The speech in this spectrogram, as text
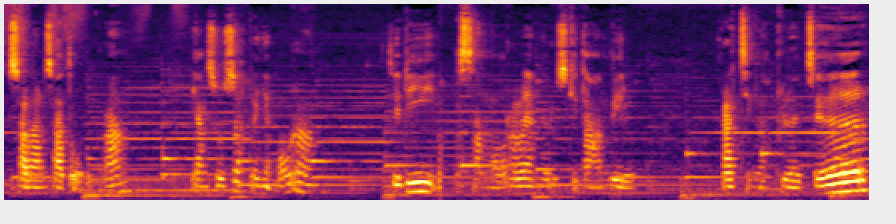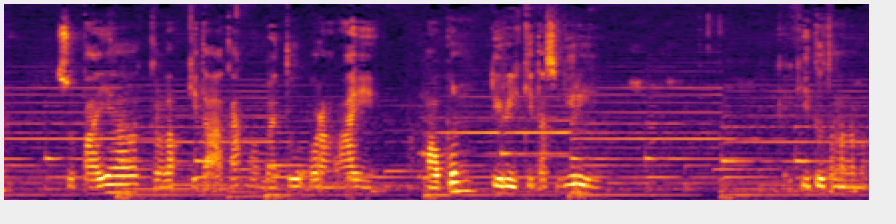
kesalahan satu orang yang susah banyak orang. Jadi pesan moral yang harus kita ambil. Rajinlah belajar supaya kelak kita akan membantu orang lain maupun diri kita sendiri gitu teman-teman.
